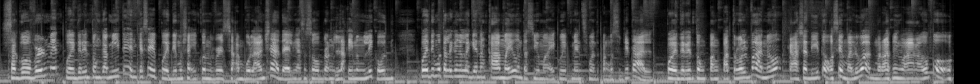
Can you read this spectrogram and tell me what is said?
sa government, pwede rin tong gamitin kasi pwede mo siyang i-convert sa ambulansya dahil nga sa sobrang laki ng likod, pwede mo talagang lagyan ng kama yun tas yung mga equipments mo pang ospital. Pwede rin tong pang patrol van, no? Kasya dito kasi maluwag, maraming makakaupo.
